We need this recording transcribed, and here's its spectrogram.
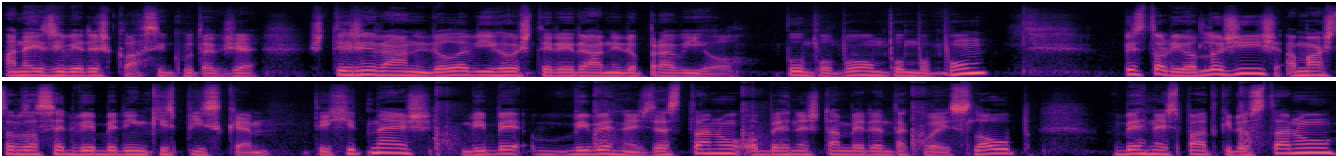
A nejdřív jedeš klasiku, takže čtyři rány do levýho, čtyři rány do pravýho. Pum, pum, pum, pum, pum, pum. Pistoli odložíš a máš tam zase dvě bedinky s pískem. Ty chytneš, vybě, vyběhneš ze stanu, oběhneš tam jeden takový sloup, vyběhneš zpátky do stanu,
